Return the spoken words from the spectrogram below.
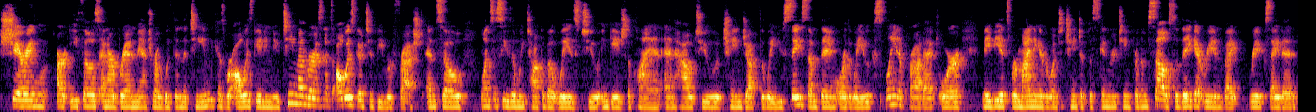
sharing our ethos and our brand mantra within the team because we're always gaining new team members and it's always good to be refreshed. And so once a season, we talk about ways to engage the client and how to change up the way you say something or the way you explain a product or maybe it's reminding everyone to change up the skin routine for themselves so they get re-invite re-excited.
